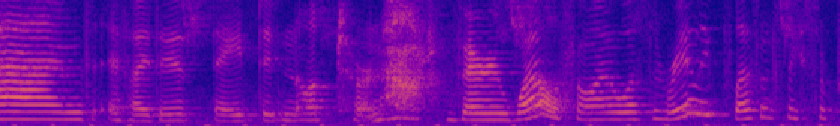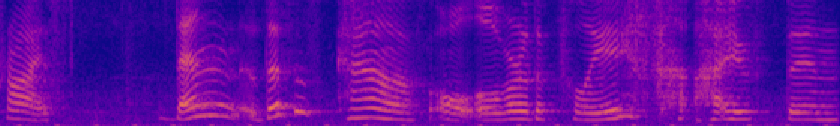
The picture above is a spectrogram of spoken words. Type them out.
and if I did, they did not turn out very well, so I was really pleasantly surprised. Then this is kind of all over the place. I've been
